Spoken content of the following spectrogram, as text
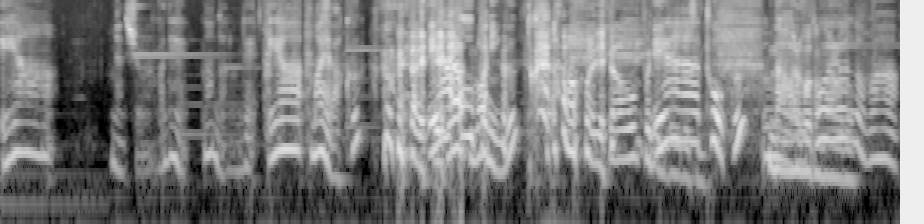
エアーなんでしょうなんかねなんだろうね。エアー前枠？エアーオープニング？とかエアオープニング いいエアトーク、うん。なるほどこういうのは、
